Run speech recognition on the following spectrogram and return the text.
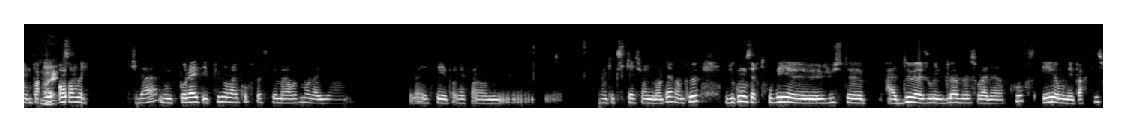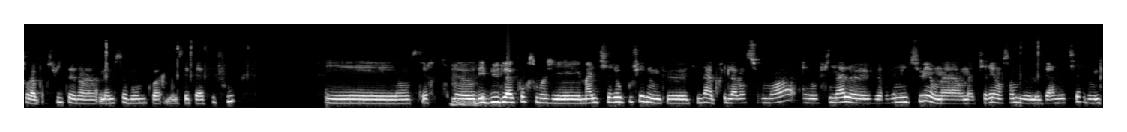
on parlait Ouais. ensemble avec Tida. Donc Paula était plus dans la course parce que malheureusement elle a eu un, elle avait fait bref un, une intoxication alimentaire un peu. Du coup, on s'est retrouvés euh, juste euh, à deux à jouer le globe sur la dernière course et on est parti sur la poursuite dans la même seconde, quoi. Donc c'était assez fou. Et on s'est Mhm. euh, au début de la course, moi j'ai mal tiré au coucher, donc euh, Tilda a pris de l'avance sur moi. Et au final, euh, je suis revenue dessus et on a, on a tiré ensemble le dernier tir. Donc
